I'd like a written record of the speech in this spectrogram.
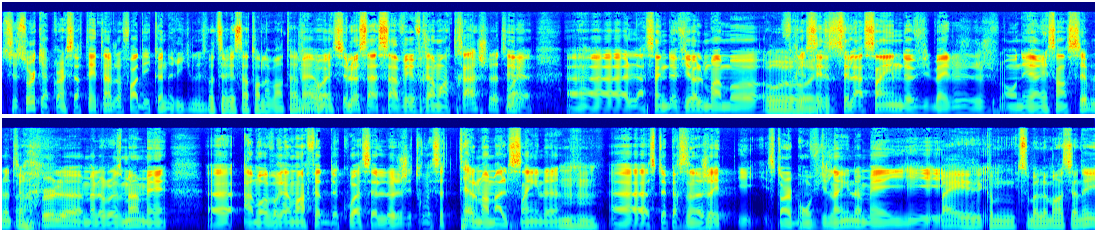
C'est sûr qu'après un certain temps, je vais faire des conneries. Là. Tu vas tirer ça à ton avantage. Ben ouais. ouais, c'est là, ça, ça avait vraiment trash. Là, Ouais. euh, la scène de viol, moi, m'a. C'est, la scène de. Ben, je- on est insensible, un peu, là, malheureusement, mais euh, elle m'a vraiment fait de quoi, celle-là. J'ai trouvé ça tellement malsain. Là. Euh, ce personnage-là, c'est un bon vilain, là, mais il est. Ben, comme tu me l'as mentionné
